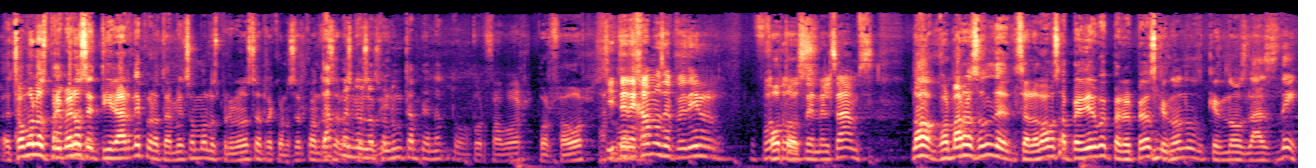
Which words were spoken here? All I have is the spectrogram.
Eh, Somos los primeros en tirarle, pero también somos los primeros en reconocer cuando hace las cosas con un campeonato. Por favor. Por favor. Y te dejamos de pedir fotos, Fotos. en el Sams. No, con más razón le- se lo vamos a pedir, güey, pero el pedo es que no nos, que nos las dé.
